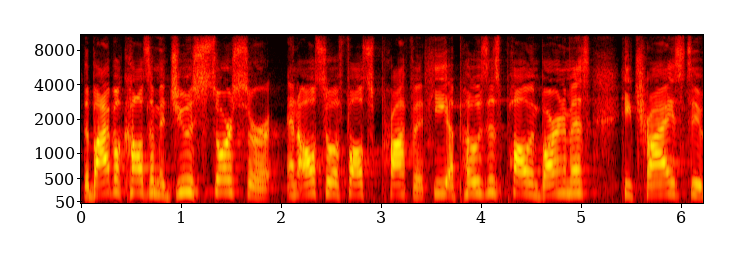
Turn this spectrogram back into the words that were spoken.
The Bible calls him a Jewish sorcerer and also a false prophet. He opposes Paul and Barnabas. He tries to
